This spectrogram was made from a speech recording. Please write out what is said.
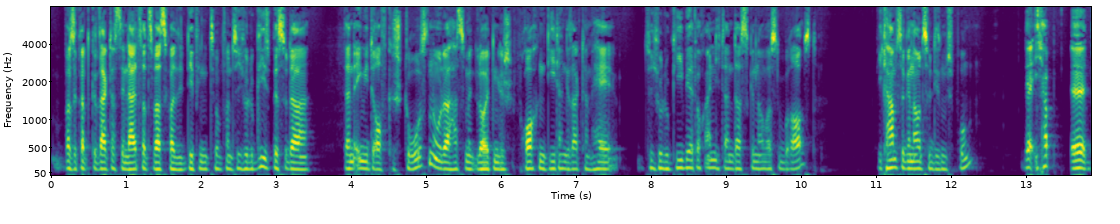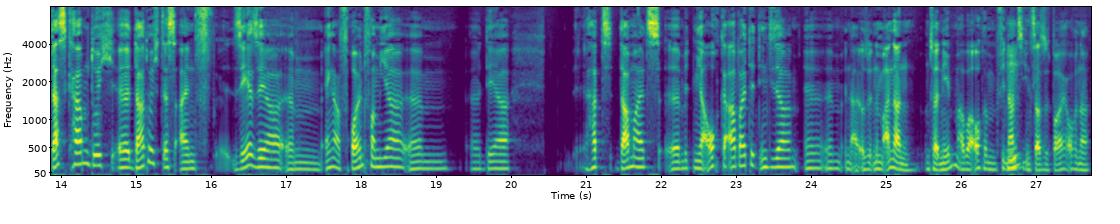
was du gerade gesagt hast, den Leitsatz, was quasi die Definition von Psychologie ist, bist du da dann irgendwie drauf gestoßen oder hast du mit Leuten gesprochen, die dann gesagt haben, hey, Psychologie wäre doch eigentlich dann das genau, was du brauchst. Wie kamst du genau zu diesem Sprung? Ja, ich habe äh, das kam durch äh, dadurch, dass ein sehr sehr ähm, enger Freund von mir, ähm, äh, der hat damals äh, mit mir auch gearbeitet in dieser, äh, in, also in einem anderen Unternehmen, aber auch im Finanzdienstleistungsbereich, auch in der,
